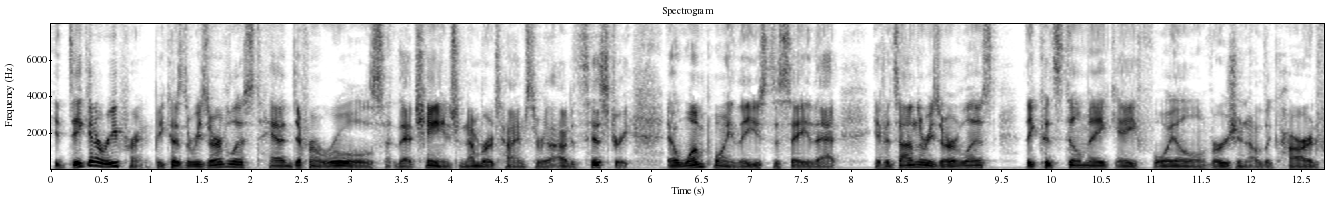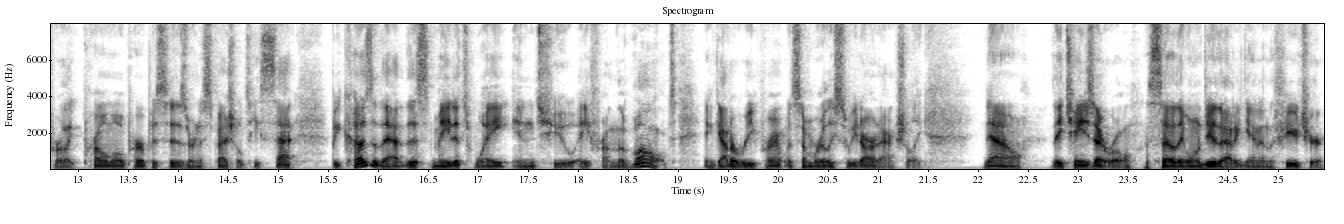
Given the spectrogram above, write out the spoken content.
it did get a reprint because the reserve list had different rules that changed a number of times throughout its history. At one point, they used to say that if it's on the reserve list, they could still make a foil version of the card for like promo purposes or in a specialty set. Because of that, this made its way into a From the Vault and got a reprint with some really sweet art, actually. Now, they changed that rule, so they won't do that again in the future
